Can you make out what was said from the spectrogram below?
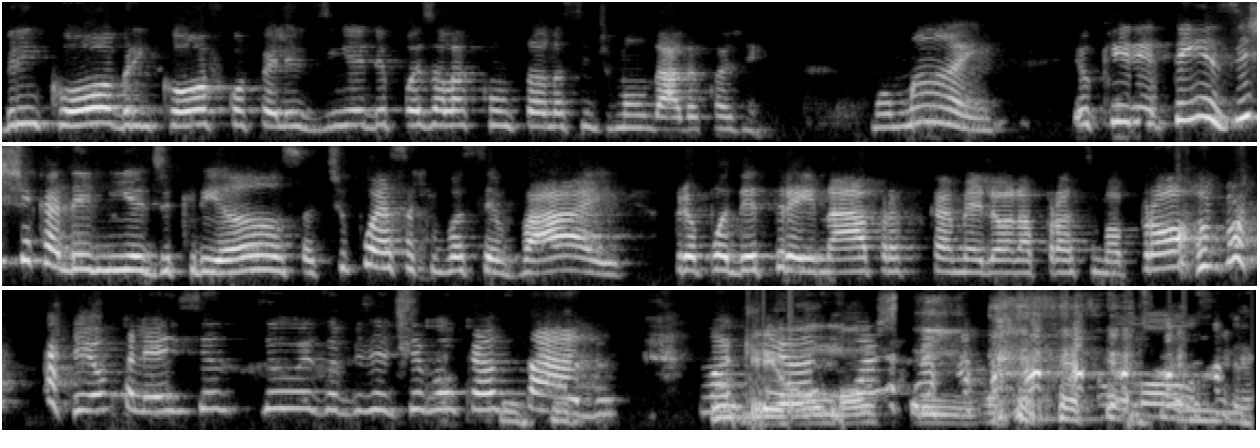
brincou, brincou, ficou felizinha, e depois ela contando assim de mão dada com a gente. Mamãe, eu queria. Tem, existe academia de criança, tipo essa que você vai, para eu poder treinar para ficar melhor na próxima prova. Aí eu falei, Jesus, objetivo alcançado. Uma Criou criança... um monstrinho. um monstro.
